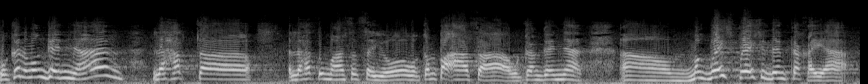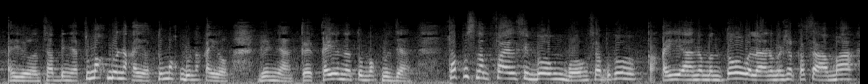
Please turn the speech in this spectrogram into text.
huwag ka naman ganyan. Lahat, ah, lahat umasa sa'yo. Huwag kang paasa. Huwag kang ganyan. Um, mag-vice president ka kaya. Ayun, sabi niya, tumakbo na kayo, tumakbo na kayo. Ganyan, kayo na tumakbo dyan. Tapos nag-file si Bongbong. Sabi ko, kakahiya naman to. Wala naman siya kasama.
